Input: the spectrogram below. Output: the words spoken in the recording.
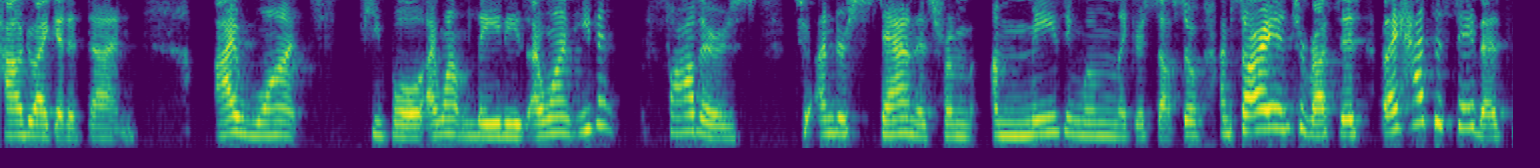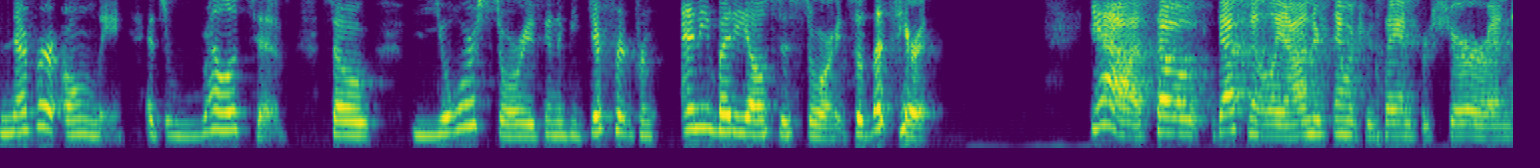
how do i get it done i want people i want ladies i want even fathers to understand this from amazing women like yourself. So I'm sorry I interrupted, but I had to say that it's never only, it's relative. So your story is going to be different from anybody else's story. So let's hear it. Yeah, so definitely, I understand what you're saying for sure. And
